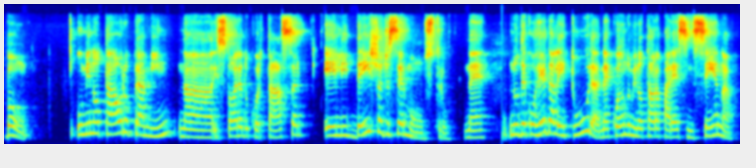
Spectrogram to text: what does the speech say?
Bom, o Minotauro, para mim, na história do Cortázar, ele deixa de ser monstro, né? No decorrer da leitura, né, quando o Minotauro aparece em cena,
